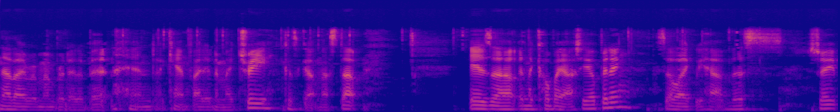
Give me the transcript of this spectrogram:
now that I remembered it a bit, and I can't find it in my tree because it got messed up, is uh, in the Kobayashi opening. So like we have this shape.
